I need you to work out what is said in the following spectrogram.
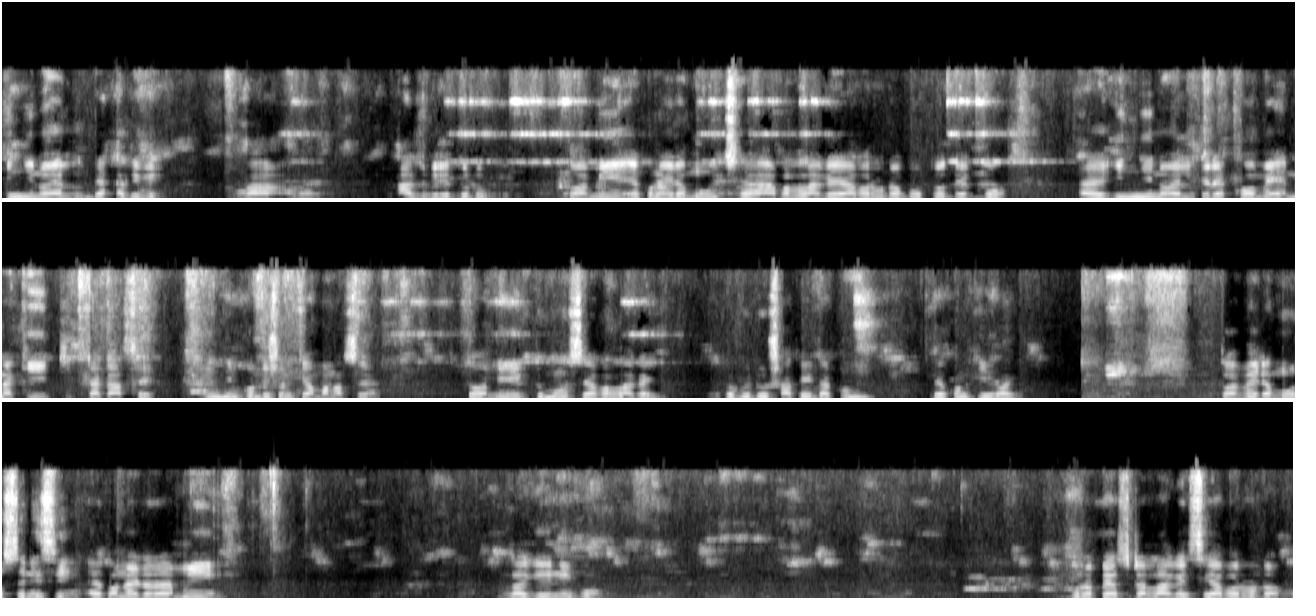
ইঞ্জিন অয়েল দেখা দিবে বা আসবে এতটুকু। তো আমি এখন এটা মুছে আবার লাগাই, আবার উঠাবো। তো দেখব ইঞ্জিন অয়েল এটা কমে নাকি ঠিকঠাক আছে? ইঞ্জিন কন্ডিশন কেমন আছে? তো আমি একটু মুছে আবার লাগাই। তো ভিডিওর সাথেই দেখুন দেখুন কি হয়। তো আমি এটা মুছে নিছি, এখন এটা আমি লাগিয়ে নিব। পুরো পেস্টটা লাগাইছি, আবার ওঠাবো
